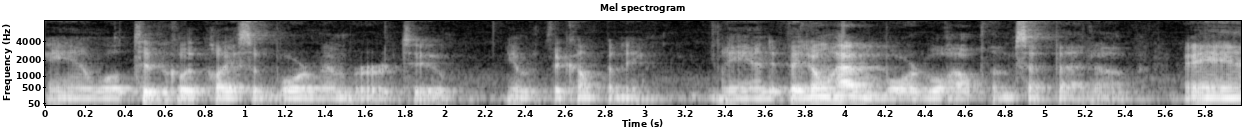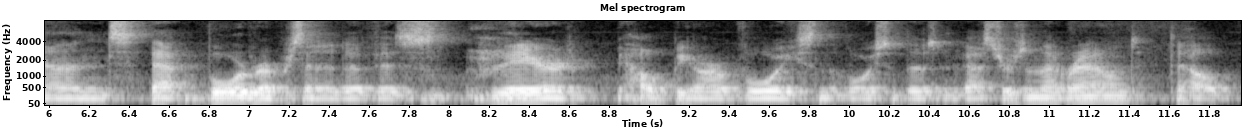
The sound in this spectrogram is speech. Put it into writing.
and we'll typically place a board member or two in with the company. And if they don't have a board, we'll help them set that up. And that board representative is there to help be our voice and the voice of those investors in that round to help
